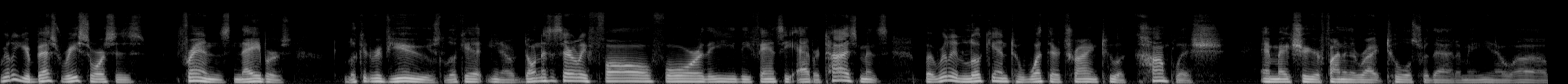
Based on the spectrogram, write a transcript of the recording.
really, your best resources, friends, neighbors. Look at reviews. Look at you know. Don't necessarily fall for the the fancy advertisements, but really look into what they're trying to accomplish and make sure you're finding the right tools for that. I mean, you know, uh,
